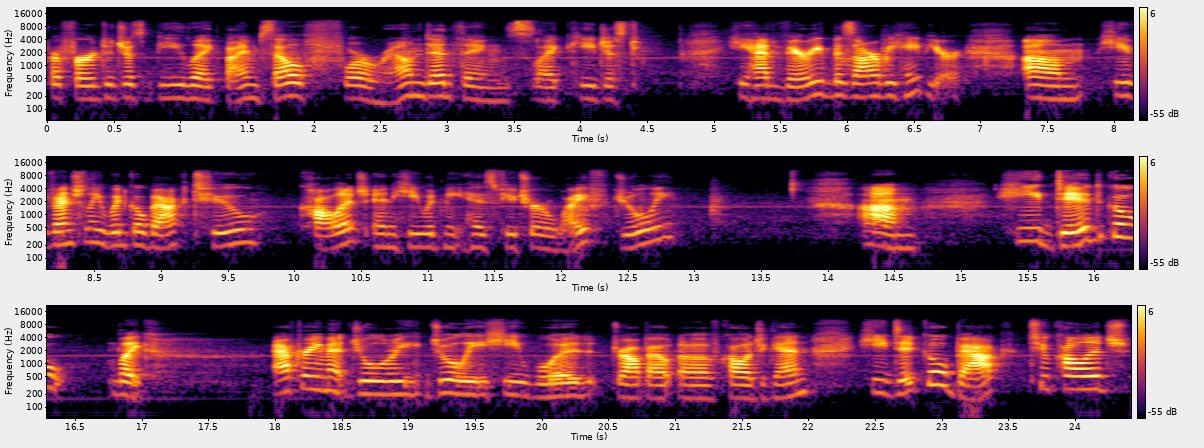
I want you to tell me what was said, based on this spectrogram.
preferred to just be like by himself or around dead things. Like he just he had very bizarre behavior. Um, he eventually would go back to college and he would meet his future wife, Julie. Um, he did go like after he met Julie, Julie, he would drop out of college again. He did go back to college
